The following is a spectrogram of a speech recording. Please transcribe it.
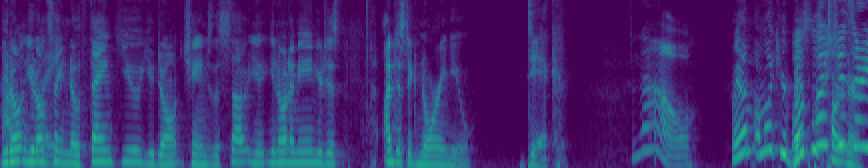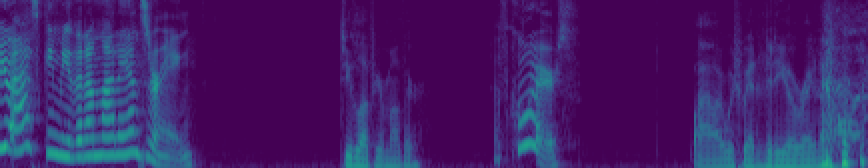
You don't you don't say no thank you. You don't change the sub. You, you know what I mean? You're just I'm just ignoring you, dick. No. I mean, I'm, I'm like your What business What questions partner. are you asking me that I'm not answering? Do you love your mother? Of course. Wow, I wish we had video right now.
